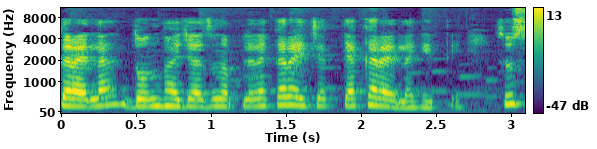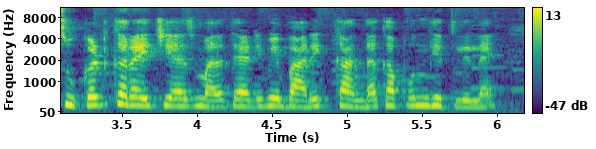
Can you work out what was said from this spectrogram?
करायला दोन भाज्या अजून आपल्याला करायच्या आहेत, त्या करायला घेते. सो सुकट करायची आज मला त्यासाठी मी बारीक कांदा कापून घेतलेला आहे.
